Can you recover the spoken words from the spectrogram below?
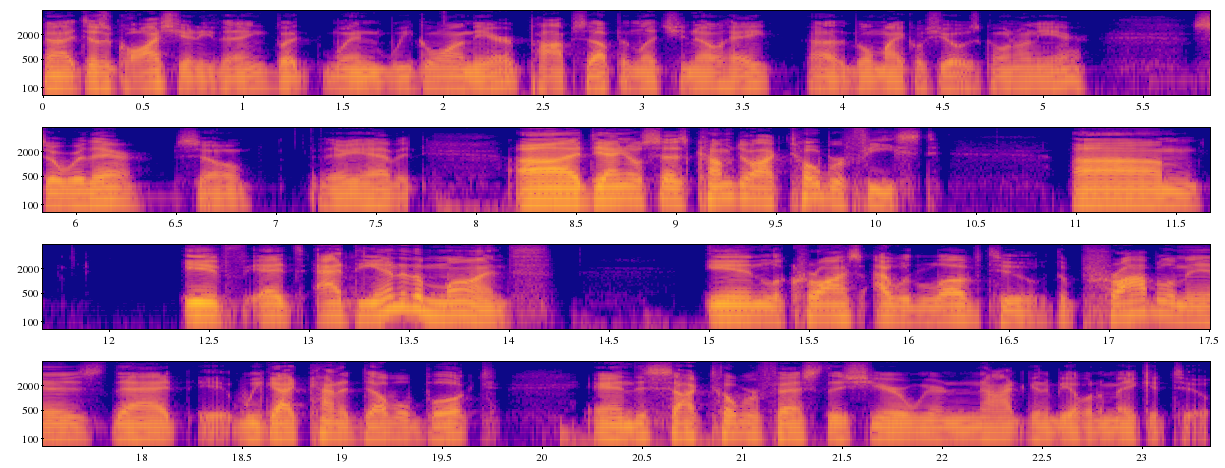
Uh, it doesn't cost you anything, but when we go on the air, it pops up and lets you know, hey, uh, the Bill Michaels Show is going on the air. So we're there. So there you have it. Daniel says, come to Oktoberfest. Um, if it's at the end of the month in La Crosse, I would love to. The problem is that we got kind of double booked, and this Oktoberfest this year we're not going to be able to make it to.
